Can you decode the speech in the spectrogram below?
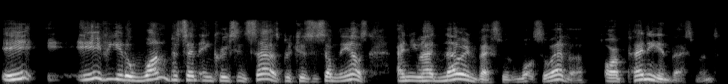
if you get a 1% increase in sales because of something else and you had no investment whatsoever or a penny investment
